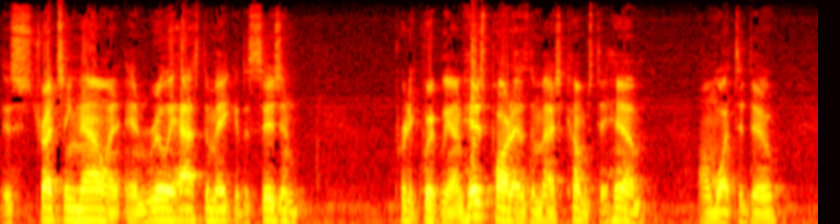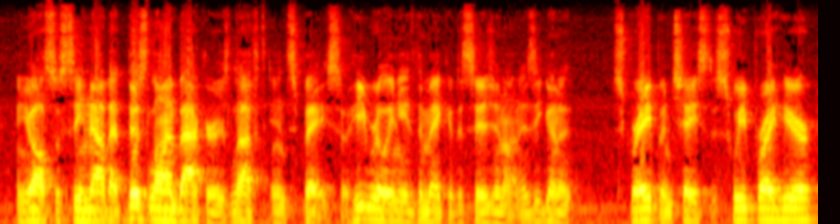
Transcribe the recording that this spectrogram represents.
is stretching now and, and really has to make a decision pretty quickly on his part as the mesh comes to him on what to do. And you also see now that this linebacker is left in space. So he really needs to make a decision on is he going to scrape and chase the sweep right here?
